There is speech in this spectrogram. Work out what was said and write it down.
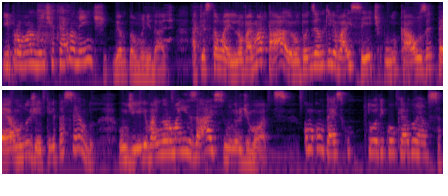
E provavelmente eternamente dentro da humanidade. A questão é, ele não vai matar, eu não estou dizendo que ele vai ser tipo um caos eterno do jeito que ele está sendo. Um dia ele vai normalizar esse número de mortes como acontece com toda e qualquer doença.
